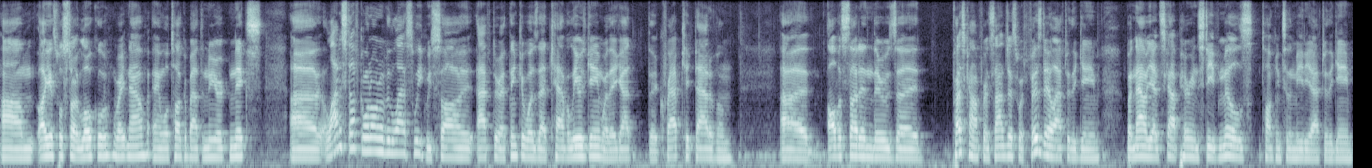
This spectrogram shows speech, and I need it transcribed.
Um, I guess we'll start local right now, and we'll talk about the New York Knicks uh, a lot of stuff going on over the last week. We saw after I think it was that Cavaliers game where they got the crap kicked out of them. Uh, all of a sudden there was a press conference, not just with Fizdale after the game, but now you had Scott Perry and Steve Mills talking to the media after the game.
